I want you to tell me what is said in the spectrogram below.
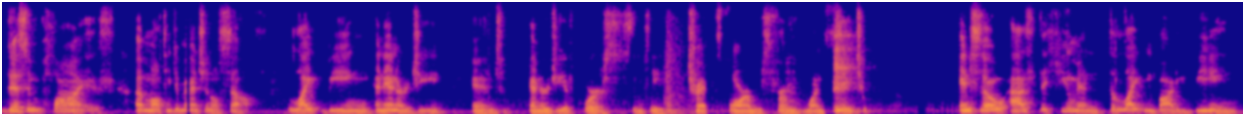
this implies a multidimensional self, light being an energy, and energy, of course, simply transforms from one state to another. And so, as the human, the light embodied being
